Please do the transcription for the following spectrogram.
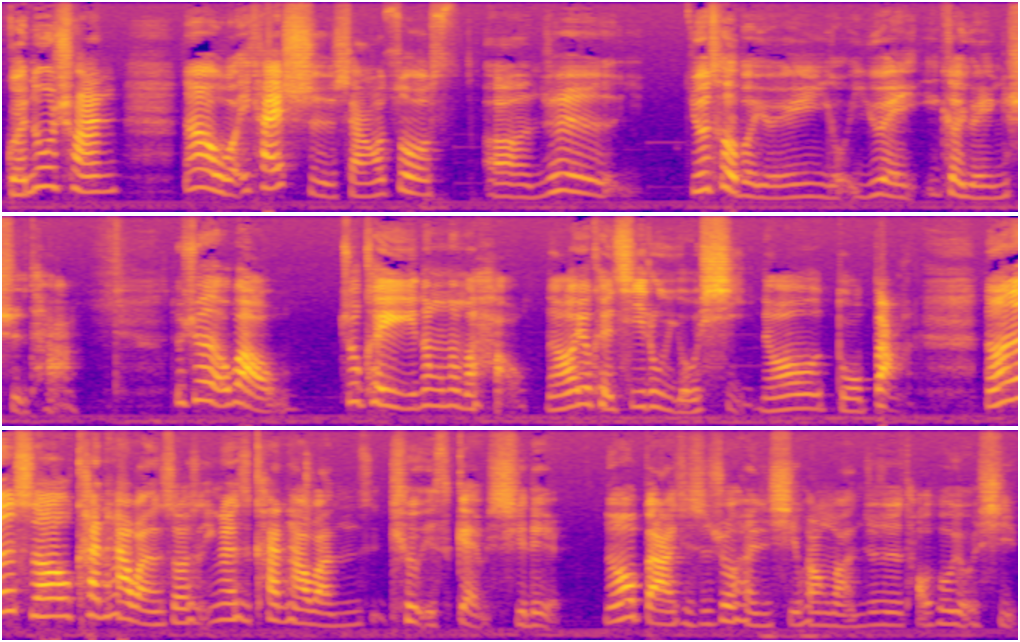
鬼怒川。那我一开始想要做，嗯，就是 YouTube 的原因有一原一个原因是他，就觉得哇，就可以弄那么好，然后又可以记录游戏，然后多棒。然后那时候看他玩的时候，是因为是看他玩 Q Escape 系列，然后本来其实就很喜欢玩就是逃脱游戏。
